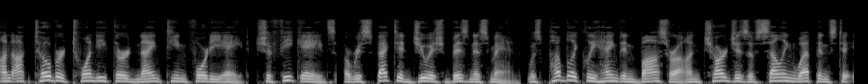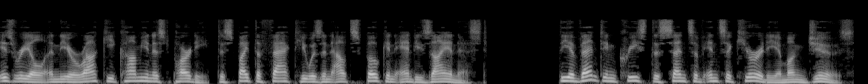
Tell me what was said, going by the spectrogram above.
On October 23, 1948, Shafiq Ades, a respected Jewish businessman, was publicly hanged in Basra on charges of selling weapons to Israel and the Iraqi Communist Party, despite the fact he was an outspoken anti-Zionist. The event increased the sense of insecurity among Jews.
